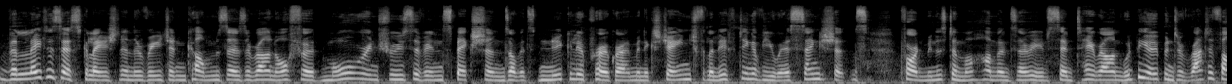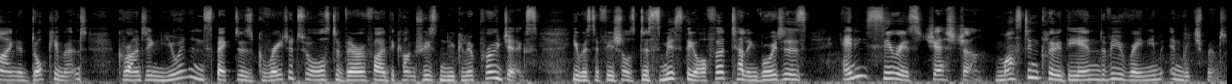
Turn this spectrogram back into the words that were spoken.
The latest escalation in the region comes as Iran offered more intrusive inspections of its nuclear program in exchange for the lifting of US sanctions. Foreign Minister Mohammad Zarif said Tehran would be open to ratifying a document granting UN inspectors greater tools to verify the country's nuclear projects. US officials dismissed the offer, telling Reuters any serious gesture must include the end of uranium enrichment.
